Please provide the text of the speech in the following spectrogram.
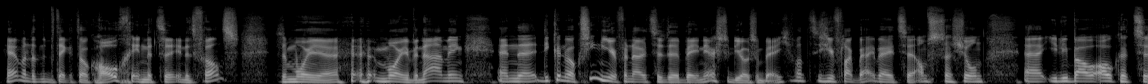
Hè, want dat betekent ook hoog in het, in het Frans. Dat is een mooie, mooie benaming. En die kunnen we ook zien hier vanuit de BNR-studio's een beetje. Want het is hier vlakbij bij het Amstelstation. Uh, jullie bouwen ook het...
